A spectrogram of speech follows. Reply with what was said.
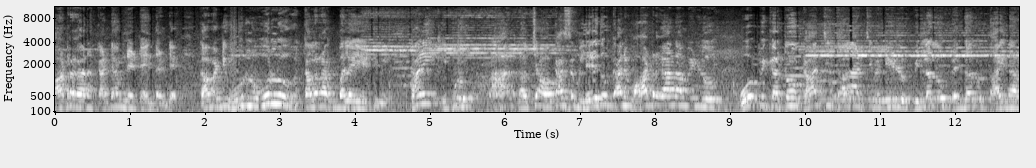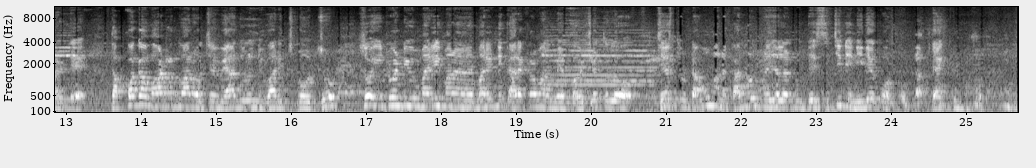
వాటర్ కానీ కంటామినేట్ అయిందంటే. కాబట్టి ఊర్లు ఊర్లు కలరాకు బలయ్యేటివి కానీ ఇప్పుడు వచ్చే అవకాశం లేదు. కానీ వాటర్ కానీ వీళ్ళు ఓపికతో కాచి చల్లార్చిన నీళ్ళు పిల్లలు పెద్దలు తాగినారంటే తప్పక వాటర్ ద్వారా వచ్చే వ్యాధులను నివారించుకోవచ్చు. సో ఇటువంటివి మరి మన మరిన్ని కార్యక్రమాలు మేము భవిష్యత్తులో చేస్తుంటాము. మన కర్నూలు ప్రజలను ఉద్దేశించి నేను ఇదే కోరుకుంటాను థ్యాంక్ యూ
